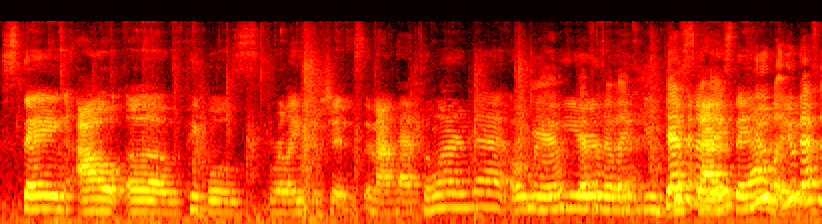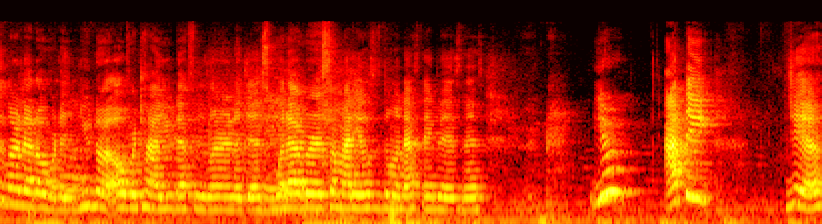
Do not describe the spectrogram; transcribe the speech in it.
staying out of people's relationships, and I've had to learn that over Yeah, the years. definitely. You Definitely, stay you of you definitely learn that over the you know over time. You definitely learn to just Yeah. whatever somebody else is doing, that's their business. You, I think, yeah,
